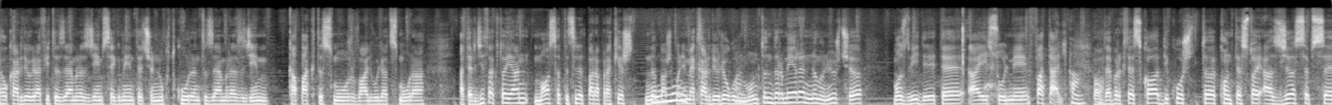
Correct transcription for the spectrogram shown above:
ehokardiografi të zemrës gjejmë segmente që nuk tkurren të zemrës, gjejmë kapakë të smurë, valvula të smura, atëherë gjitha këto janë masa të cilat paraprakisht në bashkëpunim me kardiologun po. mund të ndërmerren në mënyrë që mos të vijë deri te ai sulmi fatal. Po. Po. Dhe për këtë s'ka dikush të kontestojë asgjë, sepse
